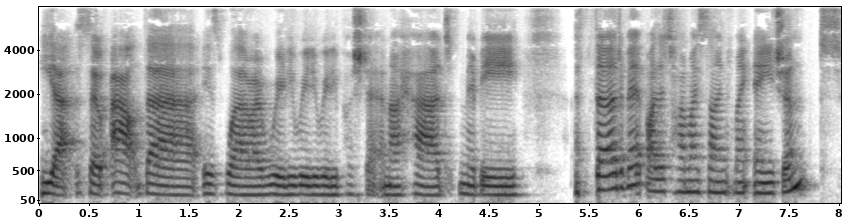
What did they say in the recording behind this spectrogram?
Yeah. So out there is where I really, really, really pushed it. And I had maybe a third of it by the time I signed my agent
